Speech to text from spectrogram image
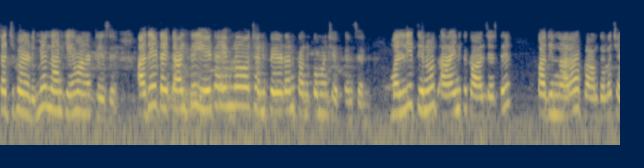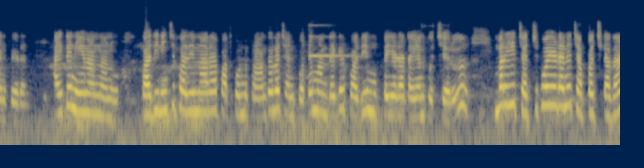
చచ్చిపోయాడు. మేము దానికి ఏం అనట్లేదు సార్. అదే టైం అయితే ఏ టైంలో చనిపోయాడని కనుక్కోమని చెప్పాను సార్. మళ్ళీ తిను ఆయనకి కాల్ చేస్తే పదిన్నర ప్రాంతంలో చనిపోయాడని. అయితే నేను అన్నాను పది నుంచి పదిన్నర పదకొండు ప్రాంతంలో చనిపోతే మన దగ్గర పది ముప్పై ఏడు ఆ టయానికి వచ్చారు. మరి చచ్చిపోయాడనే చెప్పొచ్చు కదా.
